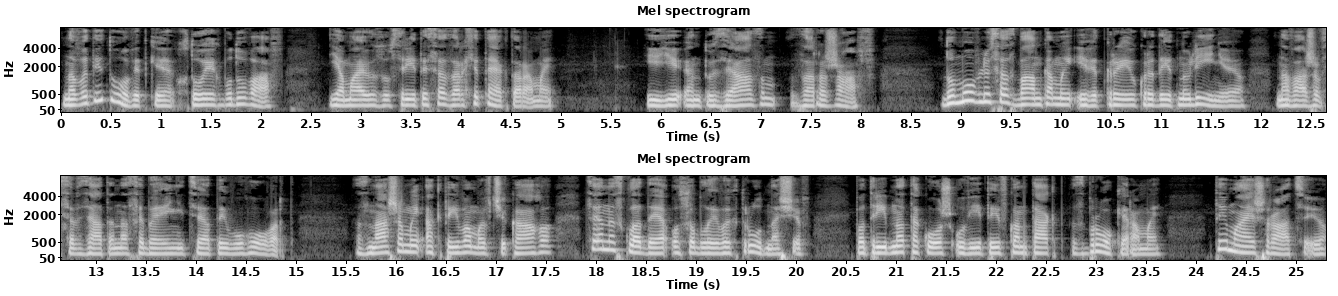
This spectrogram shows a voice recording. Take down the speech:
Наведи довідки, хто їх будував. Я маю зустрітися з архітекторами. Її ентузіазм заражав. Домовлюся з банками і відкрию кредитну лінію, наважився взяти на себе ініціативу Говард. З нашими активами в Чикаго це не складе особливих труднощів. Потрібно також увійти в контакт з брокерами. Ти маєш рацію.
